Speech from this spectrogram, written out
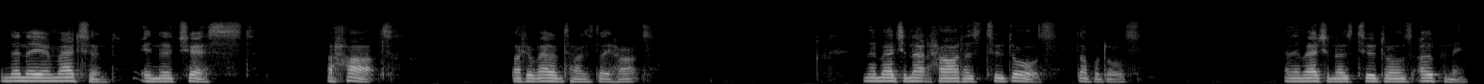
And then they imagine in their chest a heart, like a Valentine's Day heart. And they imagine that heart has two doors, double doors and imagine those two doors opening.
